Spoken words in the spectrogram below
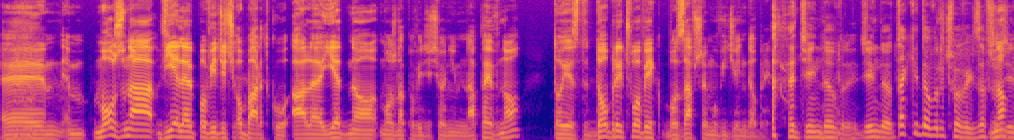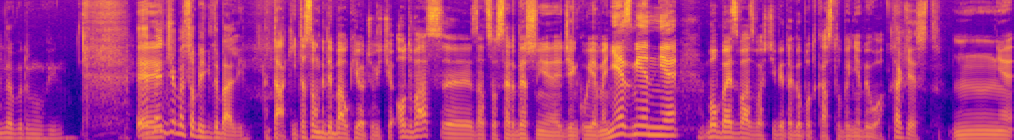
E, m- można wiele powiedzieć o Bartku, ale jedno można powiedzieć o nim na pewno. To jest dobry człowiek, bo zawsze mówi dzień dobry. Dzień dobry, dzień dobry. Taki dobry człowiek, zawsze No. dzień dobry mówi. E, E, Będziemy sobie gdybali. Tak, i to są gdybałki oczywiście od was, e, za co serdecznie dziękujemy niezmiennie, bo bez was właściwie tego podcastu by nie było. Tak jest. Mm.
